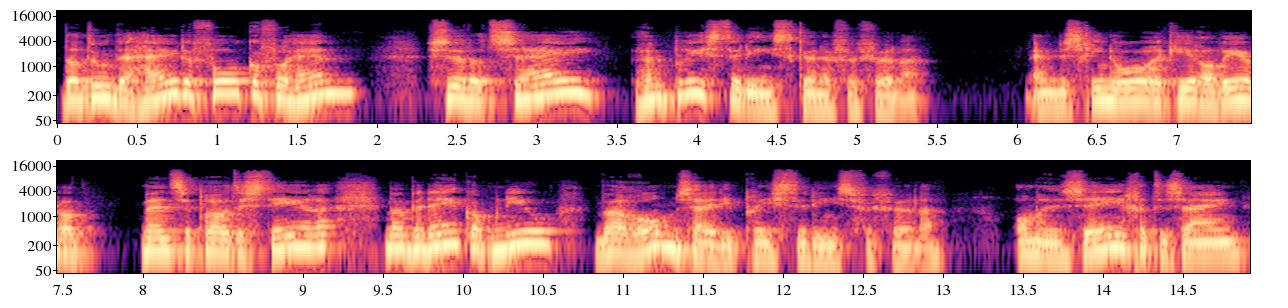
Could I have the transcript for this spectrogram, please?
Dat doen de heidenvolken voor hen, zodat zij hun priesterdienst kunnen vervullen. En misschien hoor ik hier alweer wat mensen protesteren, maar bedenk opnieuw waarom zij die priesterdienst vervullen. Om een zegen te zijn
